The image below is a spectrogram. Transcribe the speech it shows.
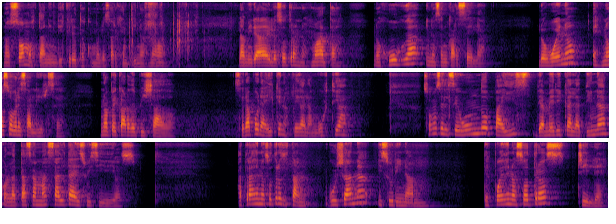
no somos tan indiscretos como los argentinos, no. La mirada de los otros nos mata, nos juzga y nos encarcela. Lo bueno es no sobresalirse, no pecar de pillado. ¿Será por ahí que nos pega la angustia? Somos el segundo país de América Latina con la tasa más alta de suicidios. Atrás de nosotros están Guyana y Surinam. Después de nosotros, Chile.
